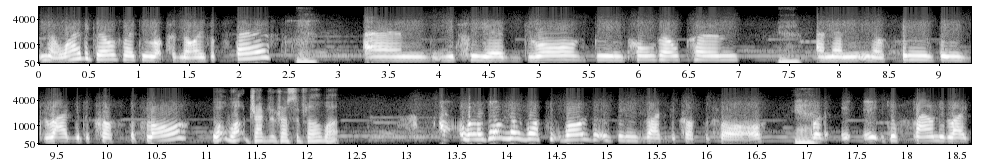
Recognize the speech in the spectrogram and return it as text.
you know, why are the girls making lots of noise upstairs? And you'd hear drawers being pulled open. And then, you know, things being dragged across the floor. What? What? Dragged across the floor? What? I, well, I don't know what it was that was being dragged across the floor, Yeah. but it, it just sounded like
